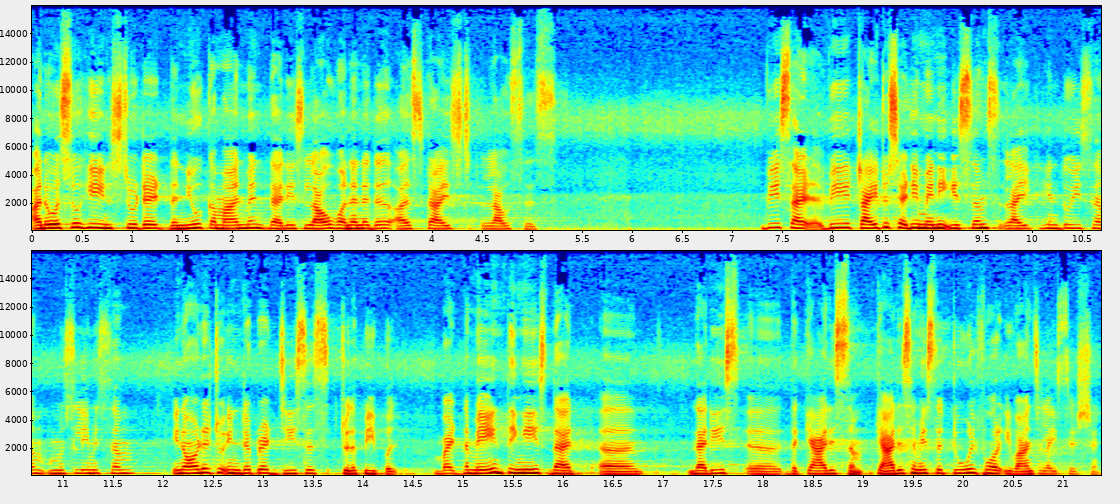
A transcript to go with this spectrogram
And also he instituted the new commandment that is love one another as Christ loves us. We, we try to study many isms like Hinduism, Muslimism, in order to interpret Jesus to the people. But the main thing is that uh, that is uh, the charism. Charism is a tool for evangelization.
